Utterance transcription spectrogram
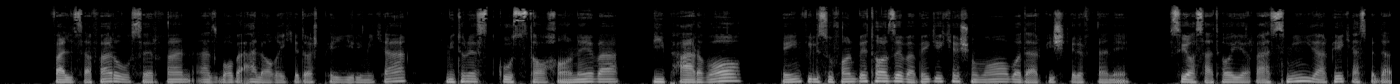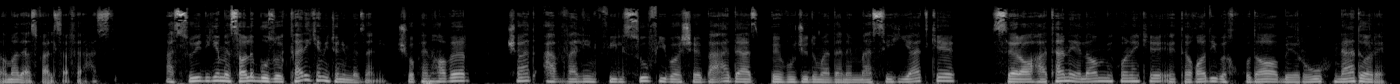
فلسفه رو صرفا از باب علاقه که داشت پیگیری می‌کرد می‌تونست گستاخانه و بیپروا به این فیلسوفان بتازه و بگه که شما با در پیش گرفتن سیاست های رسمی در پی کسب درآمد از فلسفه هستید. از سوی دیگه مثال بزرگتری که می‌تونیم بزنیم. شوپنهاور شاید اولین فیلسوفی باشه بعد از به وجود اومدن مسیحیت که سراحتا اعلام می‌کنه که اعتقادی به خدا به روح نداره.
